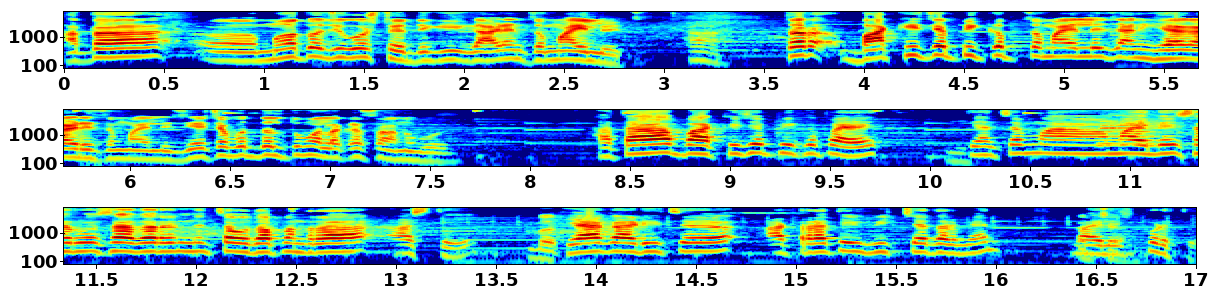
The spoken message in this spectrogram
आता महत्वाची गोष्ट येते की गाड्यांचं मायलेज हा. तर बाकीच्या पिकअपचं मायलेज आणि ह्या गाडीचं मायलेज याच्याबद्दल तुम्हाला कसा अनुभव? आता बाकीचे पिकअप आहेत त्यांचं मा मायलेज सर्वसाधारण चौदा पंधरा असते. या गाडीचं अठरा ते वीसच्या दरम्यान मायलेज पडते.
